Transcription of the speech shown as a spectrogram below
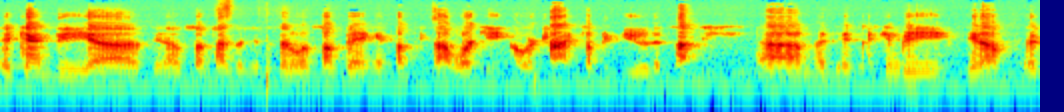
it can be uh, you know sometimes when you're in the middle of something and something's not working or we're trying something new that's not. Um, it, it, can be, you know, it,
